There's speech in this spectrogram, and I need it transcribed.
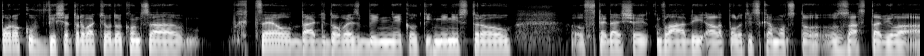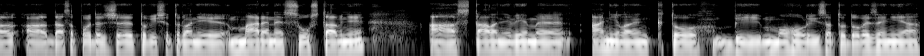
po roku vyšetrovateľ dokonca chcel dať do väzby niekoľkých ministrov vtedajšej vlády, ale politická moc to zastavila a, a dá sa povedať, že to vyšetrovanie je marené sústavne a stále nevieme ani len, kto by mohol ísť za to do väzenia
